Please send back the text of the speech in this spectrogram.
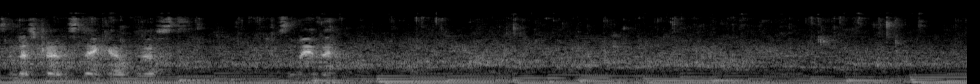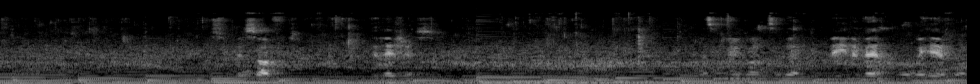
So let's try the steak out first. It's amazing. Super soft, delicious. On to the main event, what we're here for.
